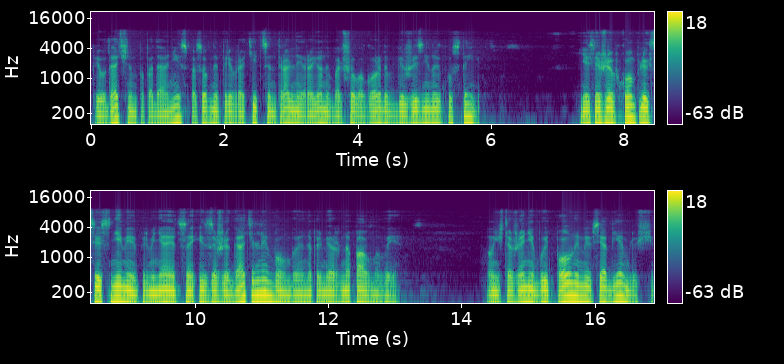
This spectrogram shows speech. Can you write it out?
при удачном попадании способны превратить центральные районы большого города в безжизненную пустыню. Если же в комплексе с ними применяются и зажигательные бомбы, например, напалмовые, уничтожение будет полным и всеобъемлющим.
